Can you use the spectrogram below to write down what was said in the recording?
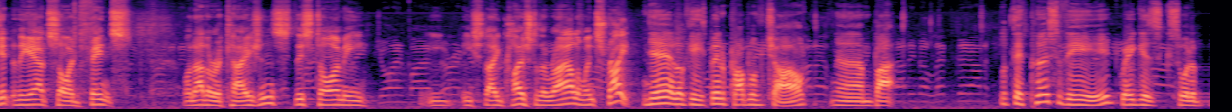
get to the outside fence on other occasions. This time he, he, he stayed close to the rail and went straight. Yeah, look, he's been a problem child, um, but look, they've persevered. Greg has sort of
